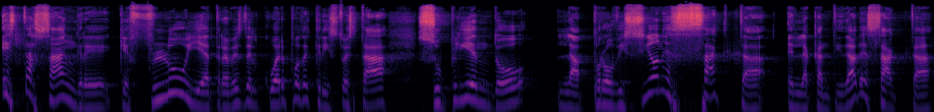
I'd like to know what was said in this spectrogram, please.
Esta sangre que fluye a través del cuerpo de Cristo está supliendo la provisión exacta en la cantidad exacta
